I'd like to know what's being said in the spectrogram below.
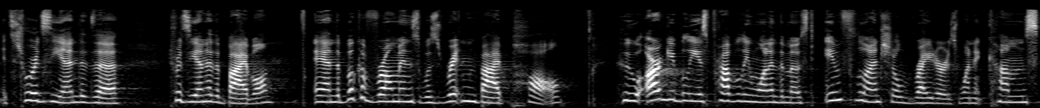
It's towards the end of the towards the end of the Bible, and the book of Romans was written by Paul, who arguably is probably one of the most influential writers when it comes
